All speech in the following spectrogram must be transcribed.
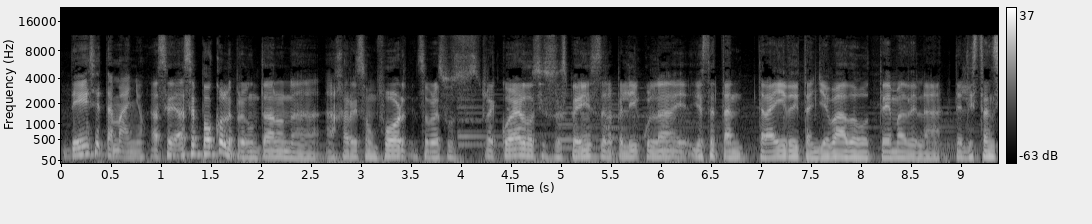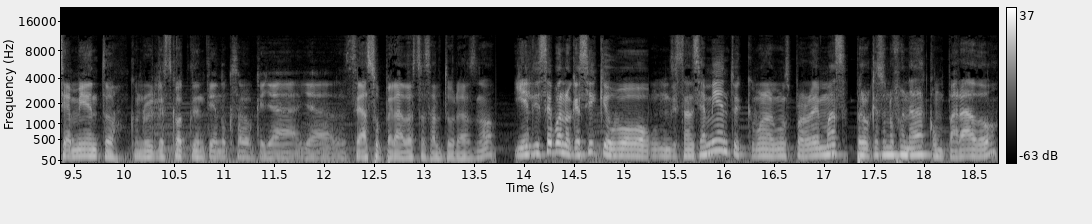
de ese tamaño. Hace, hace poco le preguntaron a, a Harrison Ford sobre sus recuerdos y sus experiencias de la película y, y este tan traído y tan llevado tema de la, del distanciamiento con Ridley Scott, que entiendo que es algo que ya, ya se ha superado a estas alturas, ¿no? Y él dice, bueno, que sí, que hubo un distanciamiento y que hubo algunos problemas, pero que eso no fue nada comparado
